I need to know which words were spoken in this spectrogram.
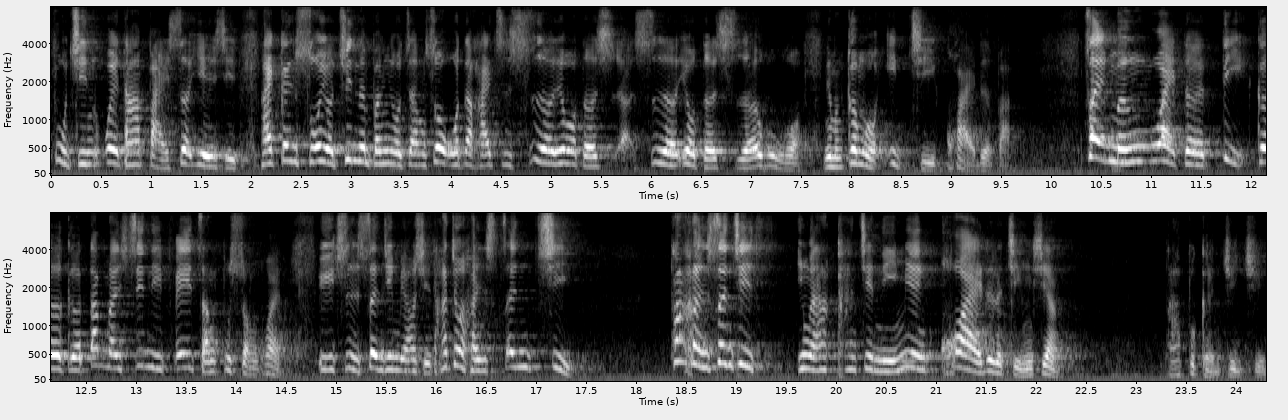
父亲为他摆设宴席，还跟所有亲人朋友讲说：“我的孩子失而又得，失失而又得，死而复活，你们跟我一起快乐吧。”在门外的弟哥哥当然心里非常不爽快，于是圣经描写他就很生气，他很生气，因为他看见里面快乐的景象，他不肯进去。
